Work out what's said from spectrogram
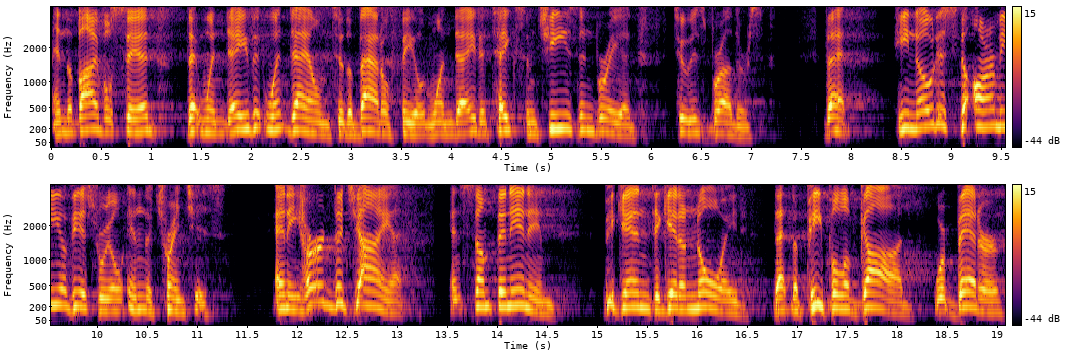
And the Bible said that when David went down to the battlefield one day to take some cheese and bread to his brothers, that he noticed the army of Israel in the trenches and he heard the giant and something in him began to get annoyed that the people of God were better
